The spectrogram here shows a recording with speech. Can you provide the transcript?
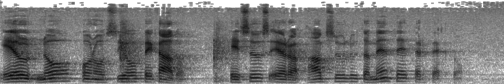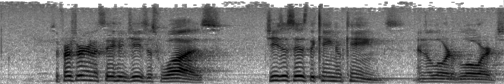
Él no conoció pecado. Jesús era absolutamente perfecto. So, first, we're going to see who Jesus was. Jesus is the King of Kings and the Lord of Lords.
